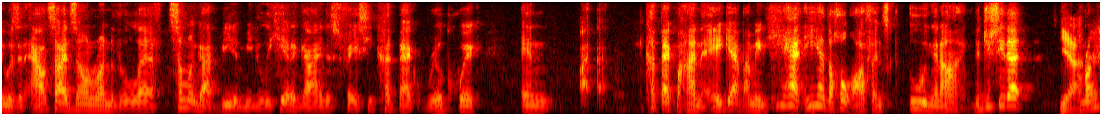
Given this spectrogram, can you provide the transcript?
It was an outside zone run to the left. Someone got beat immediately. He had a guy in his face. He cut back real quick and I, cut back behind the A gap. I mean, he had he had the whole offense oohing and eyeing. Did you see that? Yeah, right?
